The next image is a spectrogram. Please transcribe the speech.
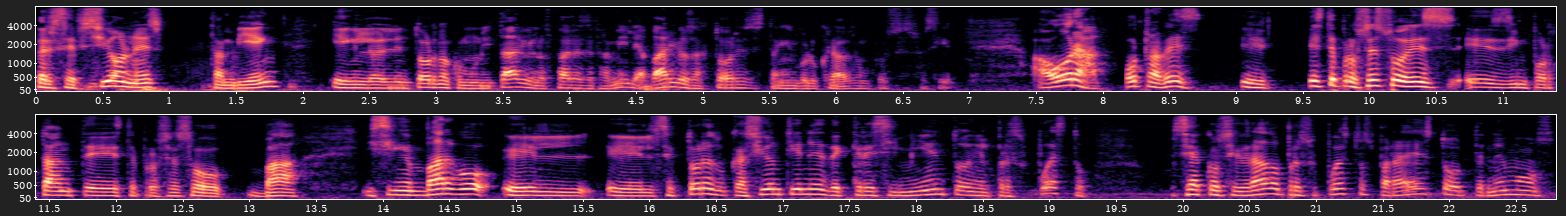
percepciones también, en el entorno comunitario, en los padres de familia. Varios actores están involucrados en un proceso así. Ahora, otra vez, eh, este proceso es, es importante, este proceso va y sin embargo el, el, sector educación tiene decrecimiento en el presupuesto. ¿Se ha considerado presupuestos para esto? ¿Tenemos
